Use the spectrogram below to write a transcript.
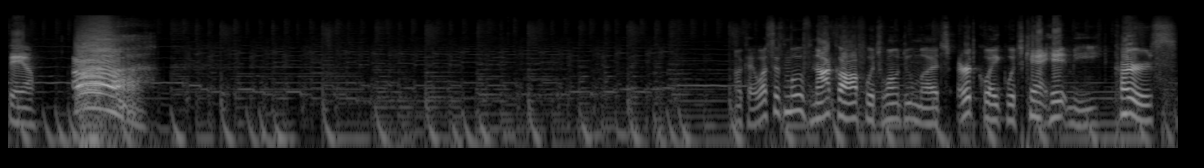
Damn. Ugh! Okay, what's this move? Knock off, which won't do much. Earthquake, which can't hit me. Curse.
